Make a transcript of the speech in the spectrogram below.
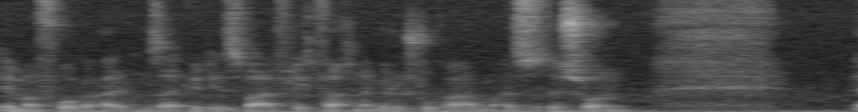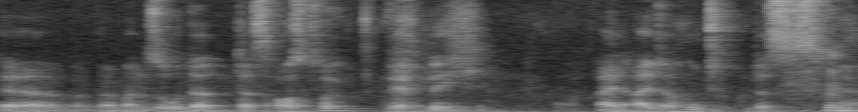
immer vorgehalten, seit wir dieses Wahlpflichtfach in der Mittelstufe haben. Also es ist schon, äh, wenn man so das, das ausdrückt, wirklich ein alter Hut. Und das ist Ja.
